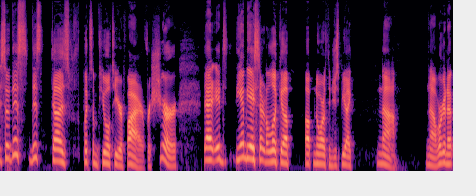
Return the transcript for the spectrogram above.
so this this does put some fuel to your fire for sure. That it's the NBA starting to look up up north and just be like, nah, no, we're gonna,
